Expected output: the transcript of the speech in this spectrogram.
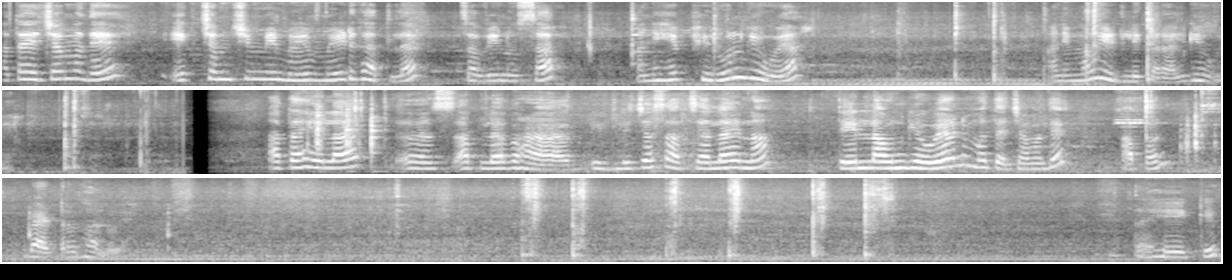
आता ह्याच्यामध्ये एक चमची मी मी मीठ घातलं चवीनुसार आणि हे फिरून घेऊया. आणि मग इडली करायला घेऊया. आता ह्याला आपल्या भा इडलीच्या साच्याला आहे ना तेल लावून घेऊया आणि मग त्याच्यामध्ये आपण बॅटर घालूया. तर हे एक एक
